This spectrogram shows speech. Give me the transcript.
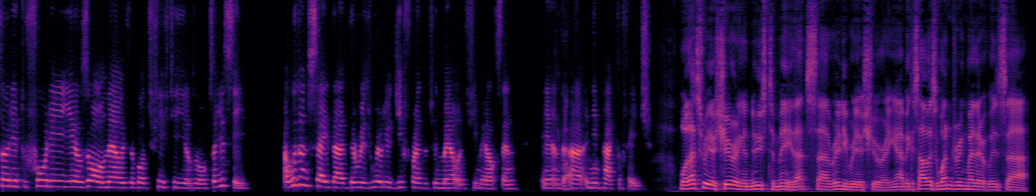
30 to 40 years old now is about 50 years old. So you see, I wouldn't say that there is really a difference between male and females and, and uh, an impact of age. Well, that's reassuring and news to me. That's uh, really reassuring, yeah, because I was wondering whether it was uh,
